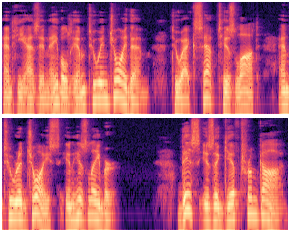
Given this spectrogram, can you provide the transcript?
and he has enabled him to enjoy them, to accept his lot, and to rejoice in his labor. This is a gift from God.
